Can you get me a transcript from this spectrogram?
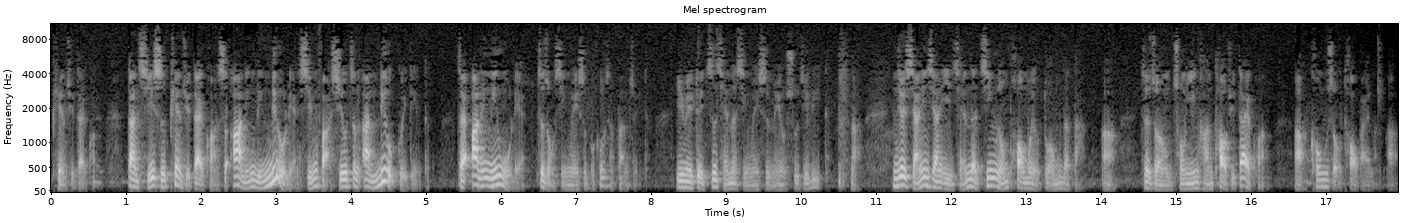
骗取贷款。但其实骗取贷款是二零零六年刑法修正案六规定的，在二零零五年这种行为是不构成犯罪的，因为对之前的行为是没有溯及力的啊。你就想一想以前的金融泡沫有多么的大啊，这种从银行套取贷款啊，空手套白狼啊。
